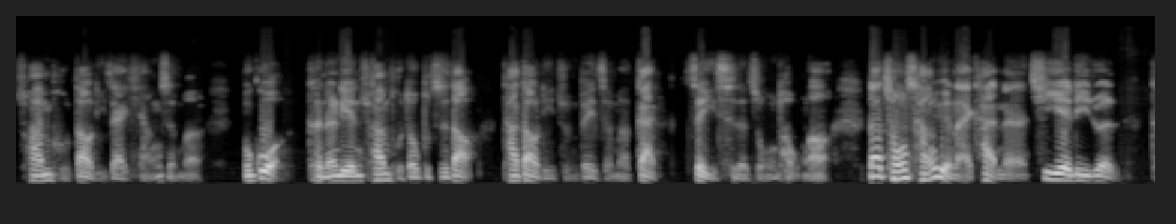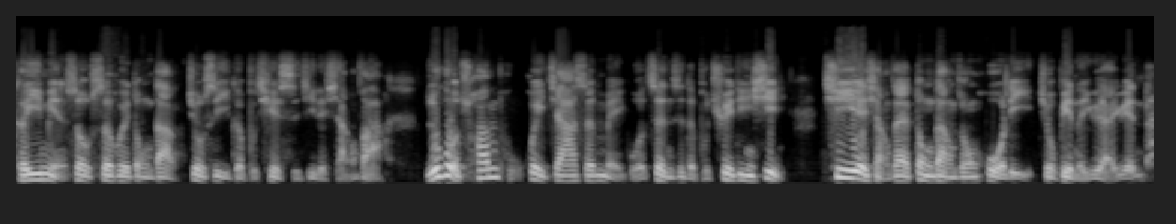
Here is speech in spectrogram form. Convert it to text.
川普到底在想什么，不过可能连川普都不知道他到底准备怎么干这一次的总统啊。那从长远来看呢，企业利润。可以免受社会动荡，就是一个不切实际的想法。如果川普会加深美国政治的不确定性，企业想在动荡中获利就变得越来越难。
